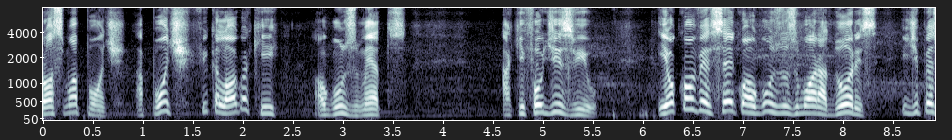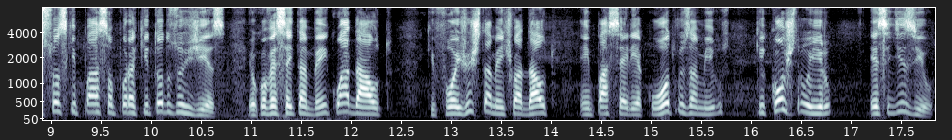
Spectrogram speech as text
próximo à ponte. A ponte fica logo aqui, alguns metros. Aqui foi o desvio. E eu conversei com alguns dos moradores e de pessoas que passam por aqui todos os dias. Eu conversei também com o Adalto, que foi justamente o Adalto, em parceria com outros amigos, que construíram esse desvio.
